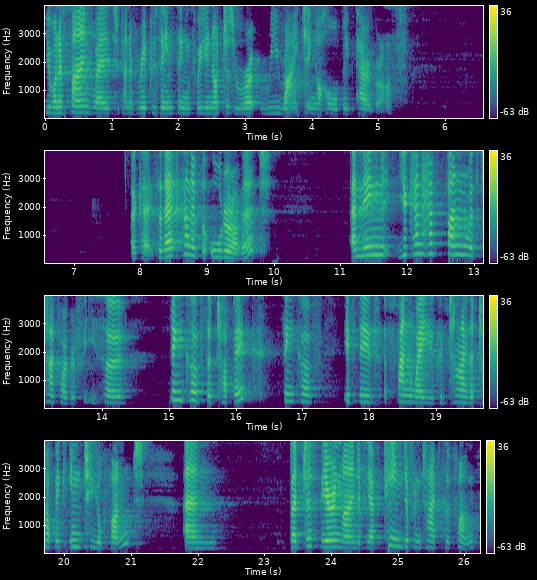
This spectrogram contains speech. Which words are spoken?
you want to find ways to kind of represent things where you're not just rewriting a whole big paragraph. Okay, so that's kind of the order of it. And then you can have fun with typography. So think of the topic, think of if there's a fun way you could tie the topic into your font. Um, but just bear in mind, if you have 10 different types of fonts,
